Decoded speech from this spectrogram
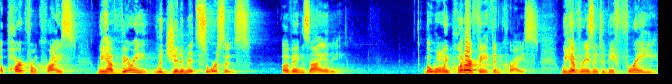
Apart from Christ, we have very legitimate sources of anxiety. But when we put our faith in Christ, we have reason to be free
